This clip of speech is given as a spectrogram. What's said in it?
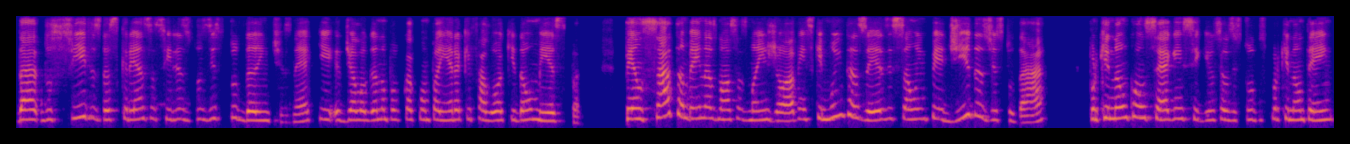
da, dos filhos, das crianças, filhas dos estudantes, né? Que dialogando um pouco com a companheira que falou aqui da Umespa. Pensar também nas nossas mães jovens que muitas vezes são impedidas de estudar porque não conseguem seguir os seus estudos porque não têm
